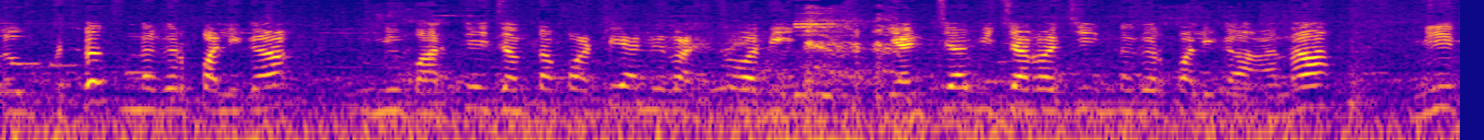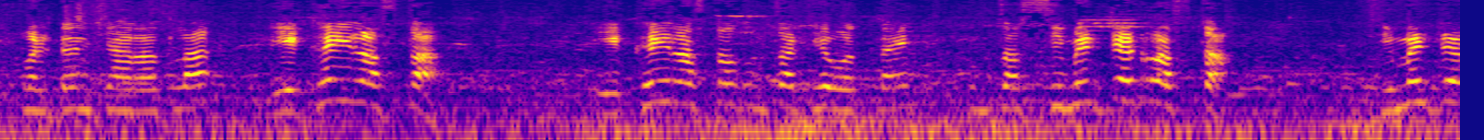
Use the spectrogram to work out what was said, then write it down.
लवकरच नगरपालिका तुम्ही भारतीय जनता पार्टी आणि राष्ट्रवादी यांच्या विचाराची नगरपालिका आणा. मी फलटण शहरातला एकही रस्ता एकही रस्ता तुमचा ठेवत नाही. तुमचा सिमेंटेड रस्ता सिमेंटेड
